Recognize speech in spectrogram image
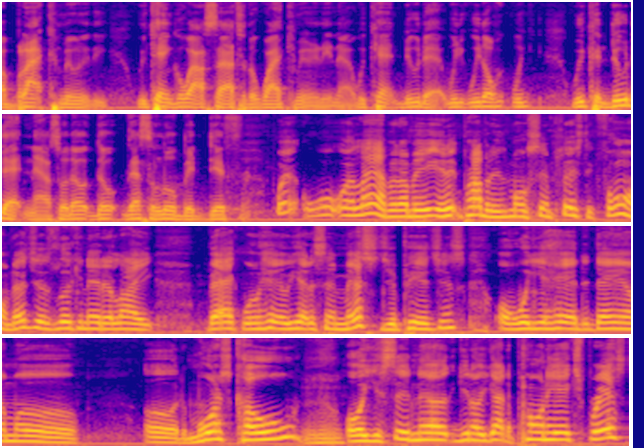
a black community. We can't go outside to the white community now. We can't do that. We, we don't we, we can do that now. So tho- that's a little bit different. Well, well, well but I mean, it probably in the most simplistic form. That's just looking at it like back when hell you had to send messenger pigeons, or when you had the damn uh, uh, the Morse code, Mm-hmm. or you're sitting there, you know, you got the Pony Express.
